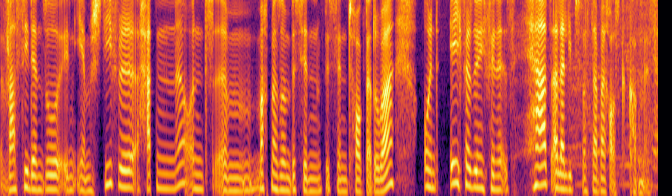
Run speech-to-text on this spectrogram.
was sie denn so in ihrem Stiefel hatten ne? und ähm, macht mal so ein bisschen, bisschen Talk darüber. Und ich persönlich finde es herzallerliebst, was dabei rausgekommen ist.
